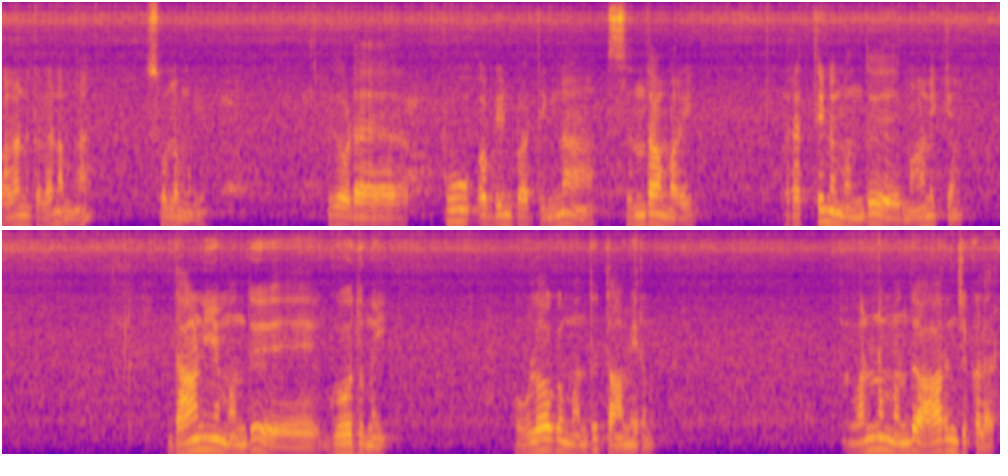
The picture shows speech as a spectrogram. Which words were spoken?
பலன்களை நம்ம சொல்ல முடியும். இதோட பூ அப்படின்னு பார்த்திங்கன்னா செந்தாமரை ரத்தினம் வந்து மாணிக்கம் தானியம் வந்து கோதுமை உலோகம் வந்து தாமிரம் வண்ணம் வந்து ஆரஞ்சு கலர்.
